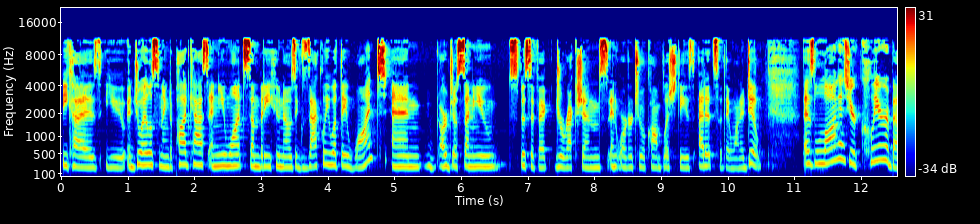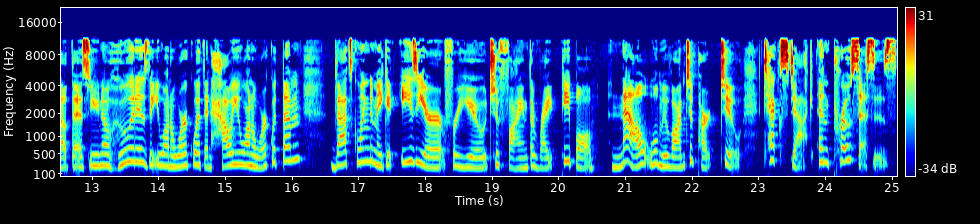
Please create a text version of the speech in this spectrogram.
because you enjoy listening to podcasts and you want somebody who knows exactly what they want and are just sending you specific directions in order to accomplish these edits that they want to do. As long as you're clear about this, you know who it is that you want to work with and how you want to work with them, that's going to make it easier for you to find the right people. Now we'll move on to part two, tech stack and processes.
